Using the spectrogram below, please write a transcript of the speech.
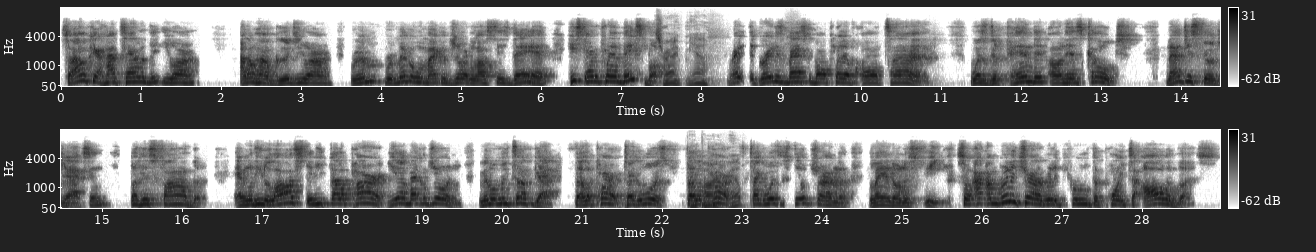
So I don't care how talented you are. I don't know how good you are. Remember, remember when Michael Jordan lost his dad? He started playing baseball. That's right. Yeah. Right? The greatest basketball player of all time was dependent on his coach, not just Phil Jackson, but his father. And when he lost it, he fell apart. Yeah, Michael Jordan, mentally tough guy, fell apart. Tiger Woods fell, apart. apart. Yep. Tiger Woods is still trying to land on his feet. So I, I'm really trying to really prove the point to all of us.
